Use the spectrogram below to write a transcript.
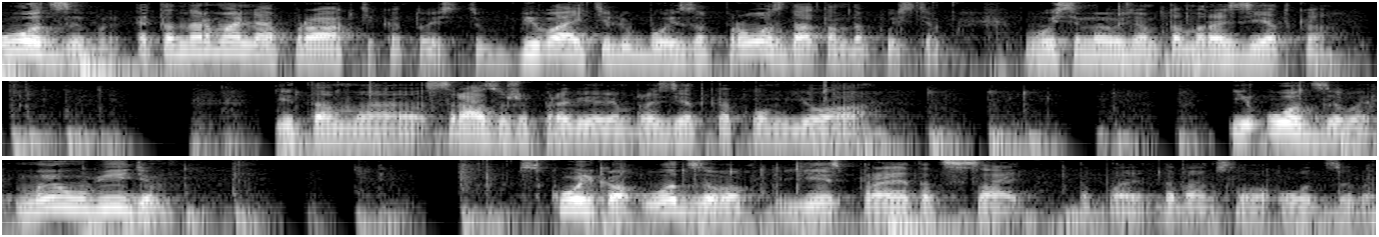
Отзывы. Это нормальная практика. То есть вбивайте любой запрос, да, там, допустим, если мы возьмем там розетка. И там э, сразу же проверим розетка.com.ua. И отзывы. Мы увидим, сколько отзывов есть про этот сайт. Добавим, добавим слово отзывы.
